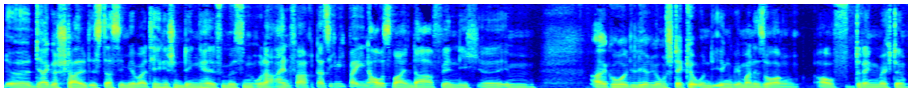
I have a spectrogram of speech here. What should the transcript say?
äh, der Gestalt ist, dass sie mir bei technischen Dingen helfen müssen oder einfach, dass ich mich bei ihnen ausweinen darf, wenn ich äh, im Alkoholdelirium stecke und irgendwie meine Sorgen aufdrängen möchte.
